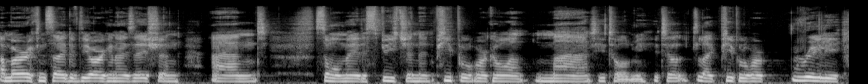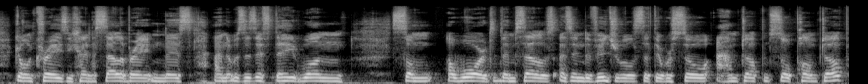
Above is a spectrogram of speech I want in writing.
American side of the organization, and someone made a speech, and then people were going mad. He told me he told like people were really going crazy, kind of celebrating this. And it was as if they'd won some award themselves as individuals that they were so amped up and so pumped up.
